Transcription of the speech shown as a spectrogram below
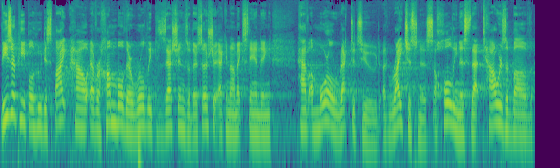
These are people who, despite however humble their worldly possessions or their socioeconomic standing, have a moral rectitude, a righteousness, a holiness that towers above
